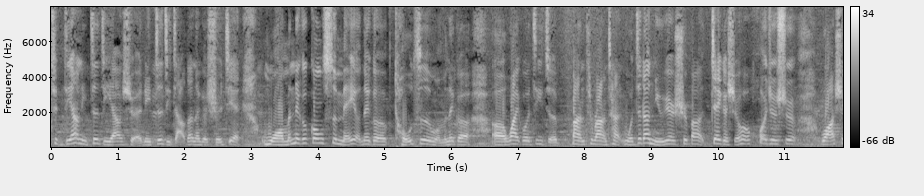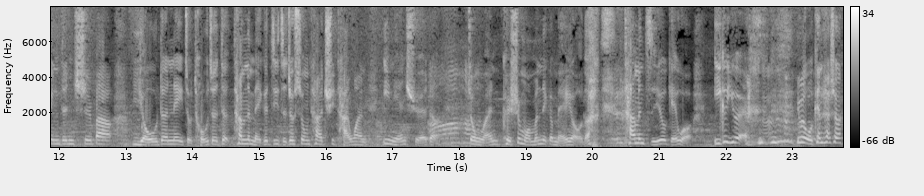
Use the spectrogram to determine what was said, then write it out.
只要你自己要学，你自己找到那个时间。我们那个公司没有那个投资，我们那个呃外国记者办让他。我知道《纽约时报》这个时候，或者是《华盛顿时报》有的那种投资的，他们的每个记者就送他去台湾一年学的中文。可是我们那个没有的，他们只有给我一个月，因为我跟他说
